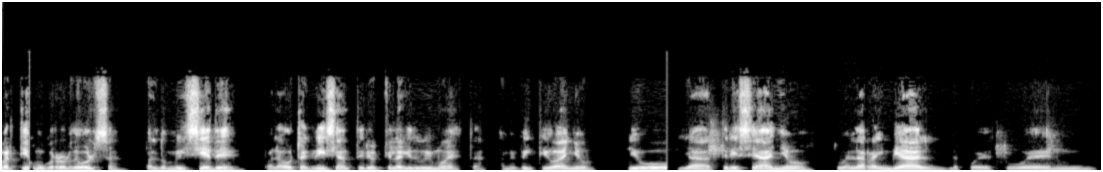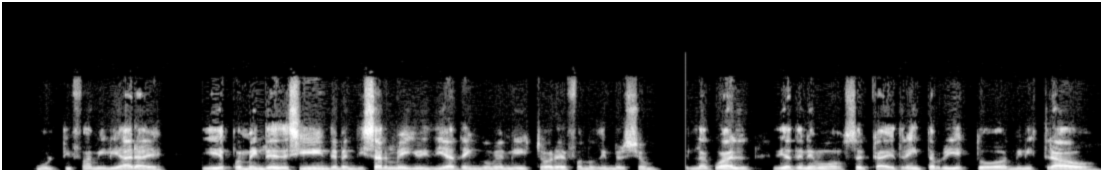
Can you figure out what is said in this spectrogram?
partí como corredor de bolsa para el 2007, para la otra crisis anterior que la que tuvimos esta. A mis 22 años, llevo ya 13 años, estuve en la Reinvial, después estuve en un multifamiliar y después me decidí independizarme y hoy día tengo mi administradora de fondos de inversión la cual día tenemos cerca de 30 proyectos administrados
